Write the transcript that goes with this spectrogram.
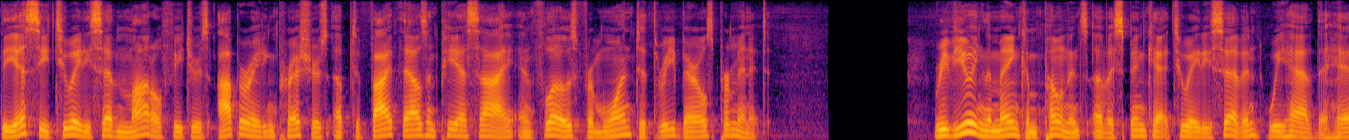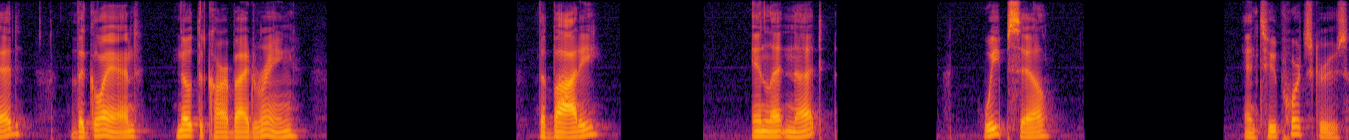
The SC287 model features operating pressures up to 5,000 psi and flows from 1 to 3 barrels per minute. Reviewing the main components of a SpinCat 287, we have the head, the gland, note the carbide ring, the body, inlet nut, weep seal, and two port screws.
